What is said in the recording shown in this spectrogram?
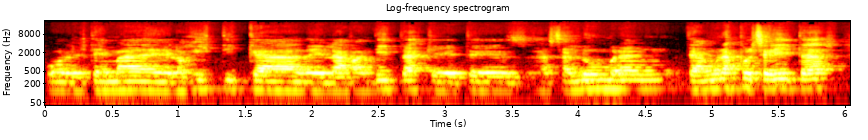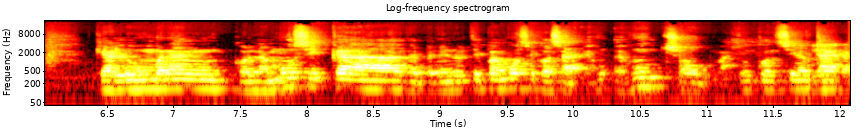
por el tema de logística, de las banditas que te alumbran, te dan unas pulseritas que alumbran con la música, dependiendo del tipo de música, o sea, es un, es un show, más que un concierto. Claro,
